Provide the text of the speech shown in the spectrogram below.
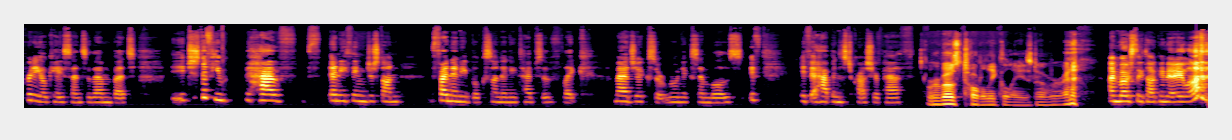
pretty okay sense of them, but just if you have anything just on, find any books on any types of like magics or runic symbols if if it happens to cross your path. Rubo's totally glazed over right now. I'm mostly talking to Alon.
